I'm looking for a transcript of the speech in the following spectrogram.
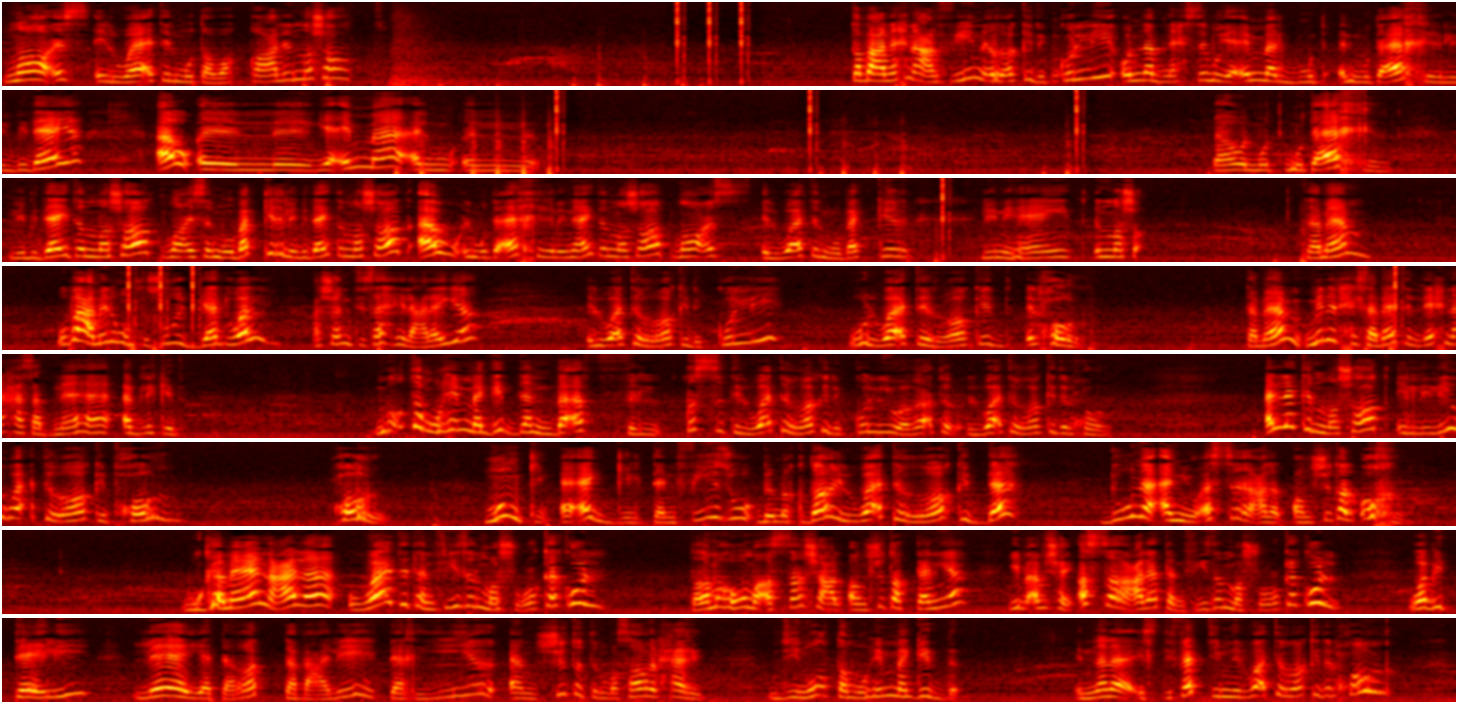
ناقص الوقت المتوقع للنشاط. طبعا إحنا عارفين الراكد الكلي قلنا بنحسبه يا إما المت- المتأخر للبداية أو يا إما الم- ال- أو المت- المتأخر لبداية النشاط ناقص المبكر لبداية النشاط أو المتأخر لنهاية النشاط ناقص الوقت المبكر لنهاية النشاط. تمام؟ وبعملهم في صورة جدول. عشان تسهل عليا الوقت الراكد الكلي والوقت الراكد الحر. تمام؟ من الحسابات اللي إحنا حسبناها قبل كده. نقطة مهمة جدا بقى في قصة الوقت الراكد الكلي والوقت الوقت الراكد الحر. قال لك النشاط اللي ليه وقت راكد حر حر ممكن أأجل تنفيذه بمقدار الوقت الراكد ده دون أن يؤثر على الأنشطة الأخرى وكمان على وقت تنفيذ المشروع ككل. طالما هو ما أثرش على الأنشطة التانية يبقى مش هيأثر على تنفيذ المشروع ككل. وبالتالي لا يترتب عليه تغيير أنشطة المسار الحرج ودي نقطة مهمة جدا. إن أنا استفدت من الوقت الراكد الحر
